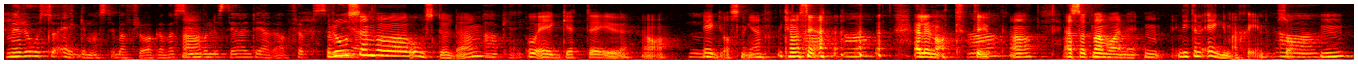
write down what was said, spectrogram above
Men ros och ägg måste jag bara fråga, vad symboliserar det då? Frukt som Rosen var oskulden. Ah, Okej. Och ägget är ju ja, ägglossningen kan man säga. Ja, Eller något, Ja. typ. Ja. Alltså att man var en, en liten äggmaskin. Ja. Mm.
